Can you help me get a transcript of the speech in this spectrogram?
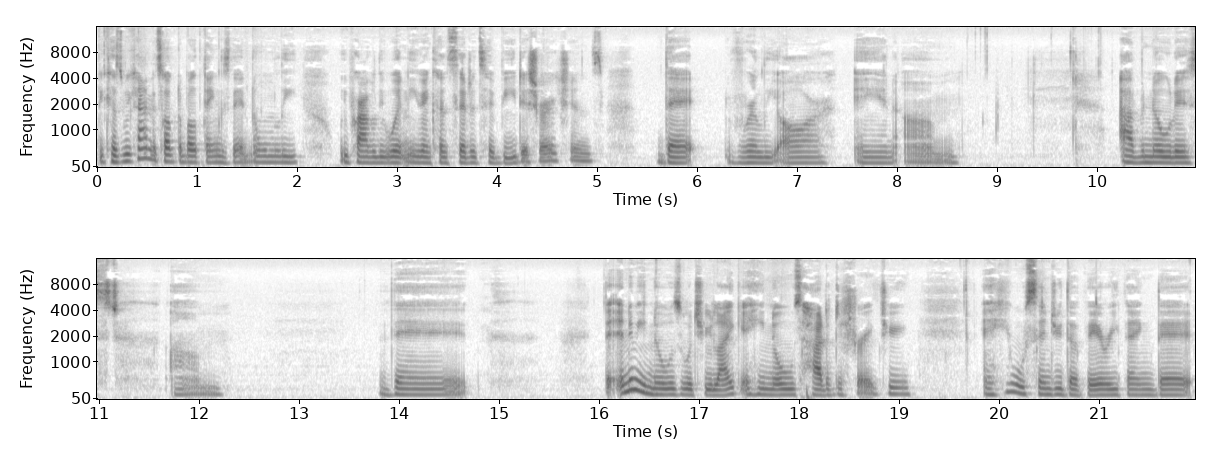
because we kind of talked about things that normally we probably wouldn't even consider to be distractions that really are. And um, I've noticed um, that the enemy knows what you like and he knows how to distract you. And he will send you the very thing that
